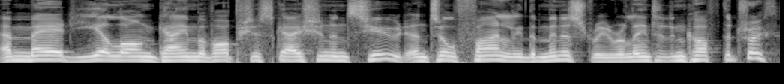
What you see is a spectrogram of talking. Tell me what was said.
a mad year long game of obfuscation ensued until finally the ministry relented and coughed the truth.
